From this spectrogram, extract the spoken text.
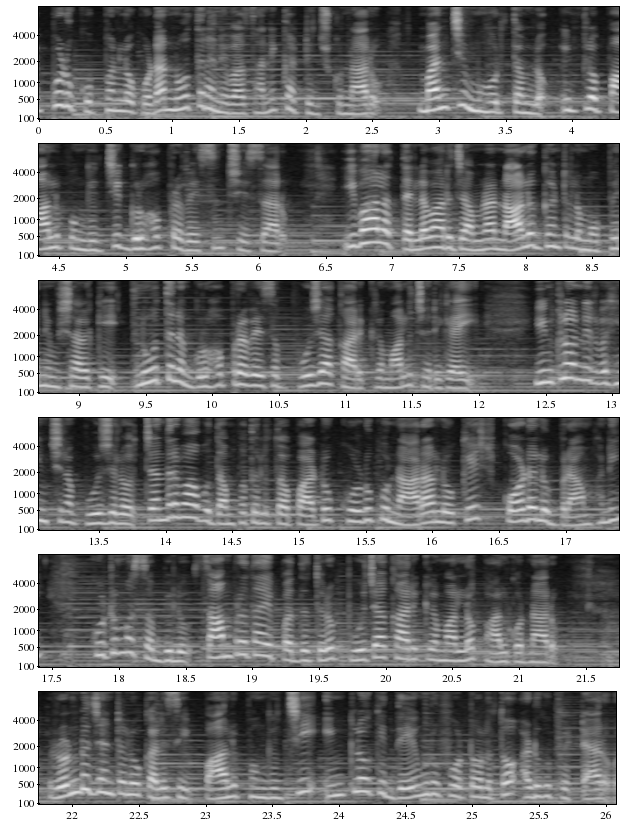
ఇప్పుడు కుప్పంలో కూడా నూతన నివాసాన్ని కట్టించుకున్నారు. మంచి ముహూర్తంలో ఇంట్లో పాలు పొంగించి గృహప్రవేశం చేశారు. ఇవాళ తెల్లవారుజామున నాలుగు గంటల ముప్పై నిమిషాలకి నూతన గృహప్రవేశ పూజా కార్యక్రమాలు జరిగాయి. ఇంట్లో నిర్వహించిన పూజలో చంద్రబాబు దంపతులతో పాటు కొడుకు నారా లోకేష్ కోడలు బ్రాహ్మణి కుటుంబ సభ్యులు సాంప్రదాయ పద్ధతిలో పూజా కార్యక్రమాల్లో పాల్గొన్నారు. రెండు జంటలు కలిసి పాలు పొంగించి ఇంట్లోకి దేవుడు ఫోటోలతో అడుగుపెట్టారు.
